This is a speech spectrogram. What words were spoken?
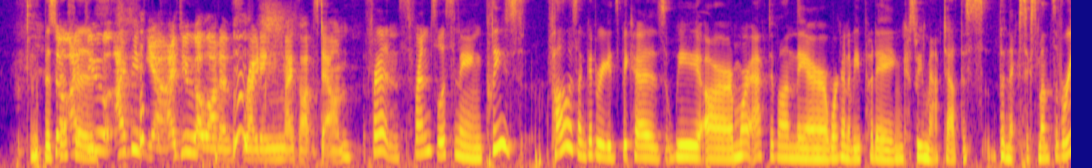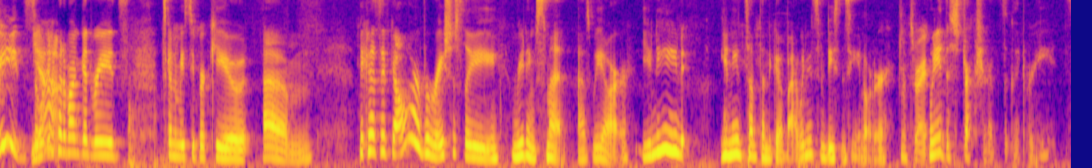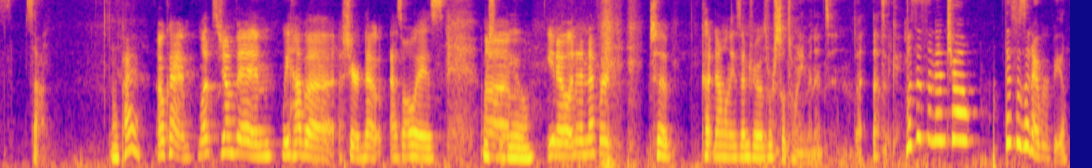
But So this I is do. I think yeah, I do a lot of writing my thoughts down. friends, friends listening, please follow us on Goodreads because we are more active on there. We're going to be putting because we mapped out this the next six months of reads, so we're going to put them on Goodreads. It's going to be super cute. Um, because if y'all are voraciously reading smut as we are, you need you need something to go by. We need some decency in order. That's right. We need the structure of the Goodreads. So, okay. Okay, let's jump in. We have a, a shared note, as always. We sure um, do. You know, in an effort to cut down on these intros, we're still 20 minutes in, but that's okay. Was this an intro? This was an overview.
